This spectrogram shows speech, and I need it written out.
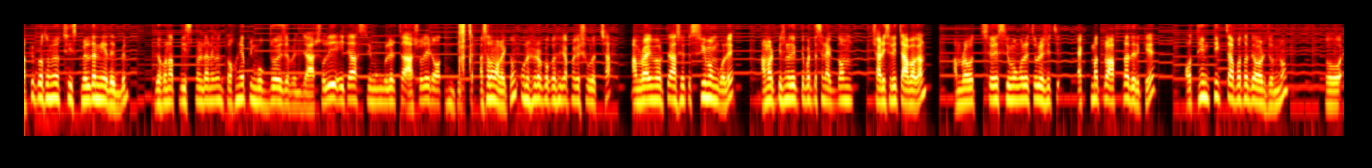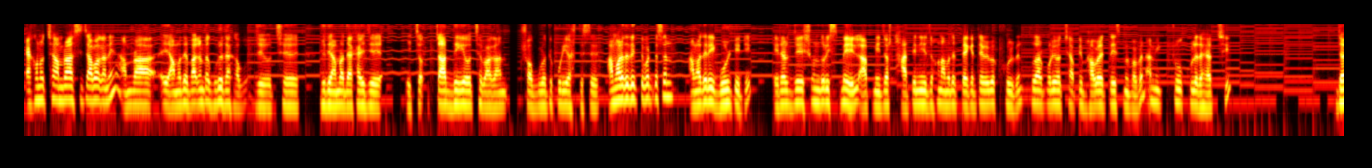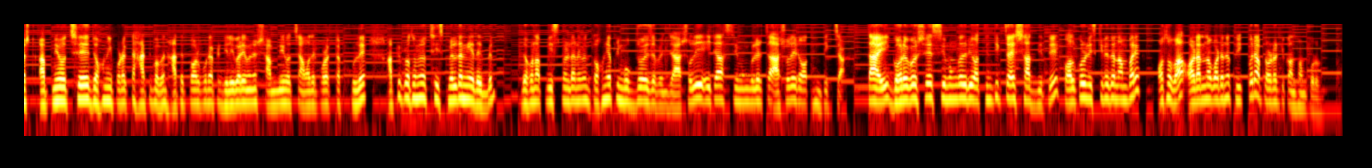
আপনি প্রথমে হচ্ছে স্মেলটা নিয়ে দেখবেন। যখন আপনি স্মেলটা নেবেন, তখনই আপনি মুগ্ধ হয়ে যাবেন যে আসলে এটা শ্রীমঙ্গলের চা, আসলে এটা অথেন্টিক চা। আসসালামু আলাইকুম অনুষ্ঠটার পক্ষ থেকে আপনাকে শুভেচ্ছা। আমরা এই মুহূর্তে আছি হচ্ছে শ্রীমঙ্গলে। আমার পিছনে দেখতে পারতেছেন একদম সারি সারি চা বাগান। আমরা হচ্ছে শ্রীমঙ্গলে চলে এসেছি একমাত্র আপনাদেরকে অথেন্টিক চা পাতা দেওয়ার জন্য। তো এখন হচ্ছে আমরা আসছি চা বাগানে। আমরা এই আমাদের বাগানটা ঘুরে দেখাবো যে হচ্ছে যদি আমরা দেখাই যে এই চারদিকে হচ্ছে বাগান সবগুলোতে পুড়িয়ে আসতেছে। আমার হাতে দেখতে পারতেছেন, আমাদের এই গোলটিটি এটার যে সুন্দর স্মেল আপনি জাস্ট হাতে নিয়ে যখন আমাদের প্যাকেটটা এভাবে খুলবেন, খোলার পরে হচ্ছে আপনি ভালো একটা স্মেল পাবেন। আমি একটু খুলে দেখাচ্ছি। জাস্ট আপনি হচ্ছে যখন এই প্রোডাক্টটা হাতে পাবেন, হাতে পাওয়ার পরে আপনি ডেলিভারি ম্যানের সামনে হচ্ছে আমাদের প্রোডাক্টটা খুলে, আপনি প্রথমে হচ্ছে স্মেলটা নিয়ে দেখবেন। যখন আপনি স্মেলটা নেবেন, তখনই আপনি মুগ্ধ হয়ে যাবেন যে আসলে এটা শ্রীমঙ্গলের চা, আসলে এটা অথেন্টিক চা। তাই ঘরে বসে শ্রীমঙ্গলের এই অথেন্টিক চায়ের স্বাদ দিতে কল করুন স্ক্রিনে নাম্বারে অথবা অর্ডার না বাটনে ক্লিক করে আপনার অর্ডারটি কনফার্ম করুন।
